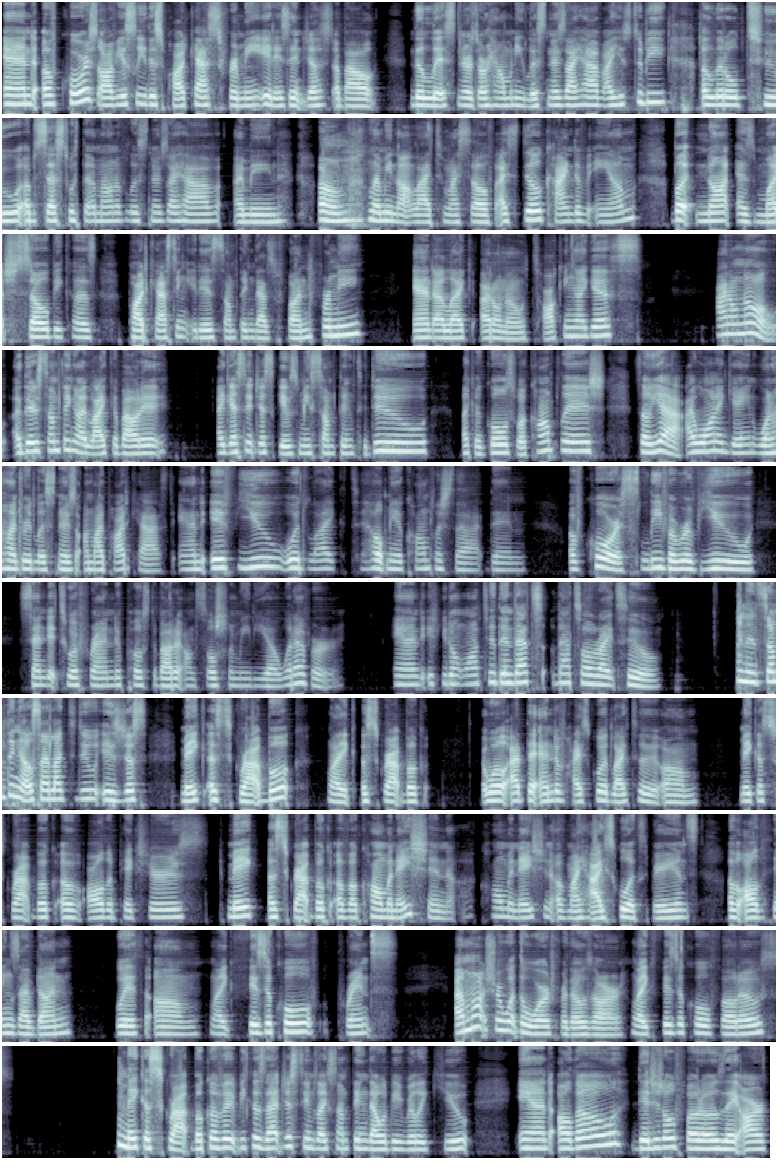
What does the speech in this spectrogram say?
And of course, obviously, this podcast for me, it isn't just about the listeners or how many listeners I have. I used to be a little too obsessed with the amount of listeners I have. I mean, Um, let me not lie to myself. I still kind of am, but not as much so because podcasting it is something that's fun for me and I like I don't know, talking, I guess. I don't know. Uh, there's something I like about it. I guess it just gives me something to do, like a goal to accomplish. So yeah, I want to gain 100 listeners on my podcast. And if you would like to help me accomplish that, then of course, leave a review, send it to a friend, post about it on social media, whatever. And if you don't want to, then that's that's all right too. And then something else I'd like to do is just make a scrapbook, like a scrapbook. Well, at the end of high school, I'd like to um make a scrapbook of all the pictures, make a scrapbook of a culmination, a culmination of my high school experience of all the things I've done with um like physical prints. I'm not sure what the word for those are, like physical photos. Make a scrapbook of it because that just seems like something that would be really cute. And although digital photos they are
